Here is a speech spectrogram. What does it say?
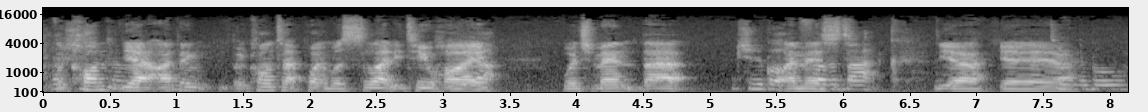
The That's con. Yeah. I think the contact point was slightly too high, Yeah. which meant that. Should have got I further missed. back, Yeah, yeah, yeah, yeah. the ball.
